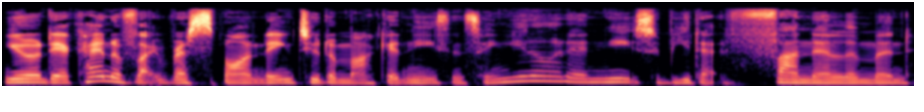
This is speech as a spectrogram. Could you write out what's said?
you know, they're kind of like responding to the market needs and saying, you know, there needs to be that fun element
